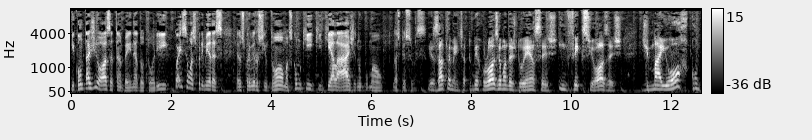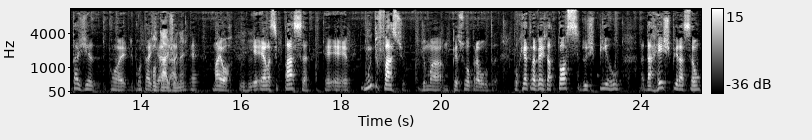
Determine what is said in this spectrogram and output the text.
e contagiosa também, né, doutor? E quais são as primeiras, é, os primeiros sintomas? Como que, que, que, ela age no pulmão das pessoas? Exatamente. A tuberculose é uma das doenças infecciosas de maior contagio, de contágio, né? né? Maior. Uhum. Ela se passa é, é, muito fácil de uma, pessoa para outra, porque através da tosse, do espirro, da respiração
